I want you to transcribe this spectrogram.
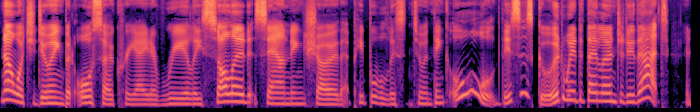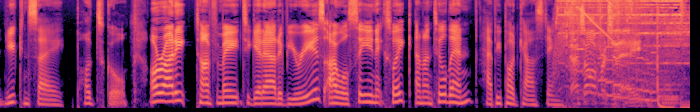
know what you're doing, but also create a really solid sounding show that people will listen to and think, oh, this is good. Where did they learn to do that? And you can say Pod School. Alrighty, time for me to get out of your ears. I will see you next week. And until then, happy podcasting. That's all for today.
